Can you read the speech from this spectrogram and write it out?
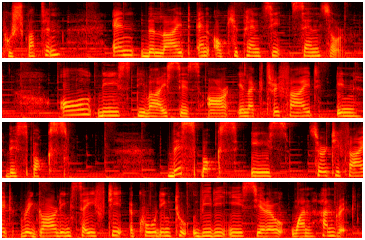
push button, and the light and occupancy sensor. All these devices are electrified in this box. This box is certified regarding safety according to VDE 0100.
